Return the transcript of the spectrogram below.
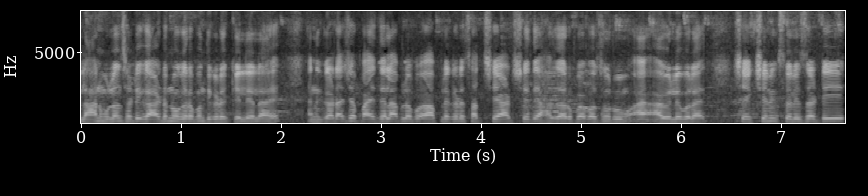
लहान मुलांसाठी गार्डन वगैरे पण तिकडे केलेलं आहे. आणि गडाच्या पायथ्याला आपल्या आपल्याकडे सातशे आठशे ते हजार रुपयापासून रूम अवेलेबल आहेत. शैक्षणिक सहलीसाठी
